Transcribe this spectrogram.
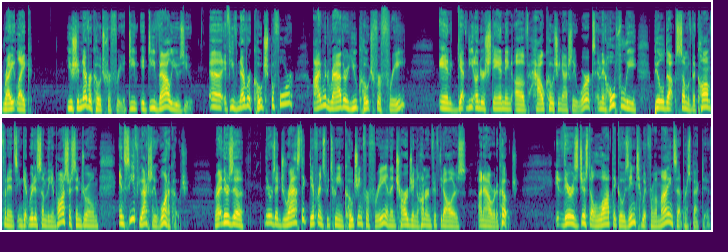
right? Like, you should never coach for free, it, de- it devalues you. Uh, if you've never coached before, I would rather you coach for free and get the understanding of how coaching actually works and then hopefully build up some of the confidence and get rid of some of the imposter syndrome and see if you actually want to coach right? There's a there's a drastic difference between coaching for free and then charging $150 an hour to coach. There's just a lot that goes into it from a mindset perspective.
